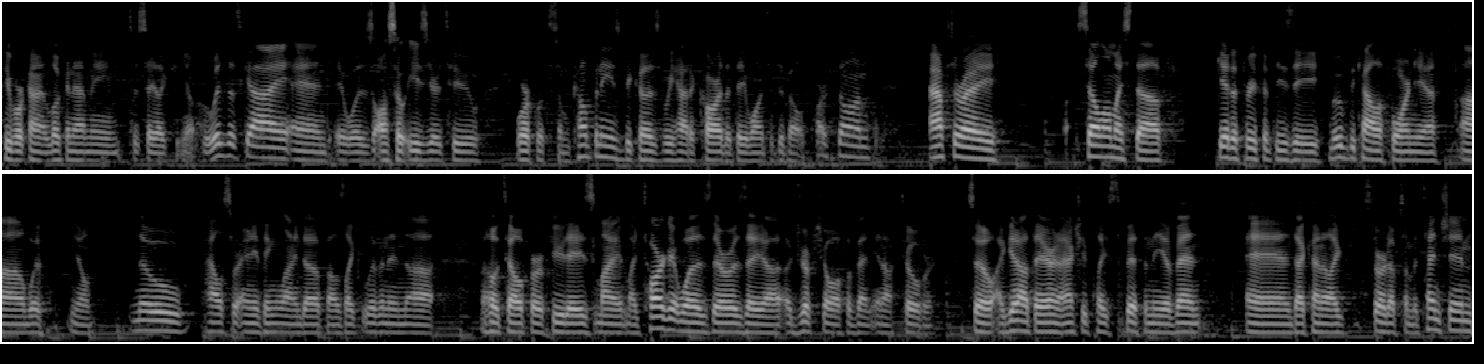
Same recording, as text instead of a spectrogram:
people were kind of looking at me to say like, you know, who is this guy? And it was also easier to work with some companies because we had a car that they wanted to develop parts on after I sell all my stuff, get a 350Z, move to California uh, with you know no house or anything lined up. I was like living in uh, a hotel for a few days. My, my target was there was a, uh, a drift show-off event in October. So I get out there and I actually placed fifth in the event and that kind of like stirred up some attention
